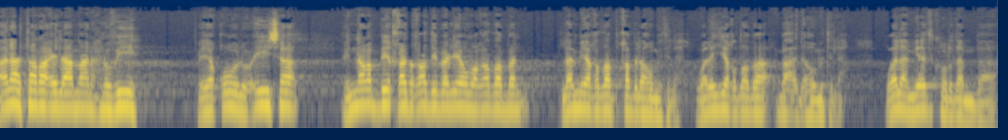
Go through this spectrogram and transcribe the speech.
ألا ترى إلى ما نحن فيه؟ فيقول عيسى إن ربي قد غضب اليوم غضبا لم يغضب قبله مثله ولن يغضب بعده مثله ولم يذكر ذنبا.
